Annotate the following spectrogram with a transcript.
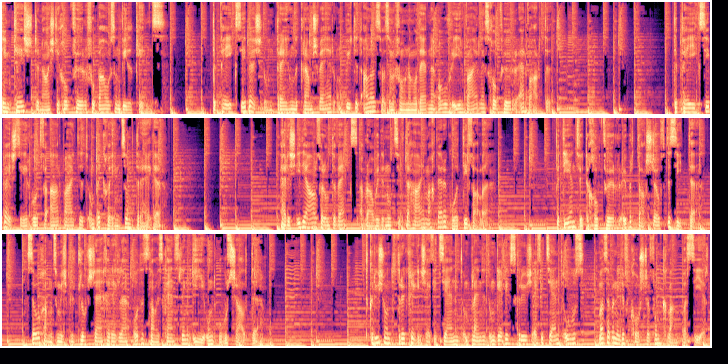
Im Test der neueste Kopfhörer von Bowers Wilkins. Der PX7 ist rund 300 Gramm schwer und bietet alles, was man von einem modernen Over-Ear Wireless Kopfhörer erwartet. Der PX7 ist sehr gut verarbeitet und bequem zum Tragen. Er ist ideal für unterwegs, aber auch in der Nutzung daheim macht er eine gute Falle. Bedient wird der Kopfhörer über Tasten auf der Seite. So kann man zum Beispiel die Lautstärke regeln oder das Noise Cancelling ein- und ausschalten. Die Geräuschunterdrückung ist effizient und blendet Umgebungsgeräusche effizient aus, was aber nicht auf Kosten vom Klang passiert.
